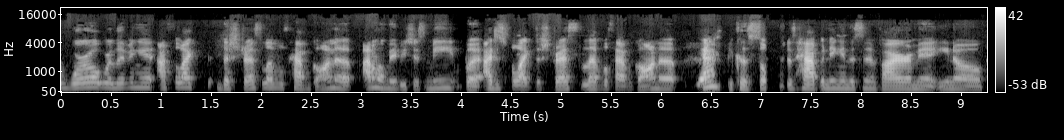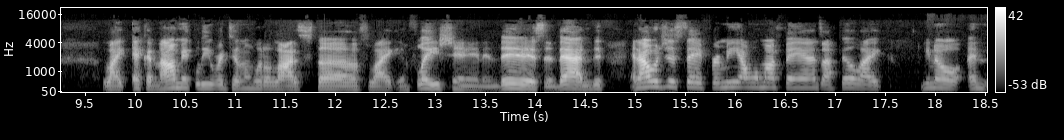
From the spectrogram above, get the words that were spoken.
world we're living in, I feel like the stress levels have gone up. I don't know, maybe it's just me, but I just feel like the stress levels have gone up yeah. because so much is happening in this environment. You know, like economically, we're dealing with a lot of stuff like inflation and this and that. And, this. and I would just say for me, I want my fans, I feel like, you know, and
